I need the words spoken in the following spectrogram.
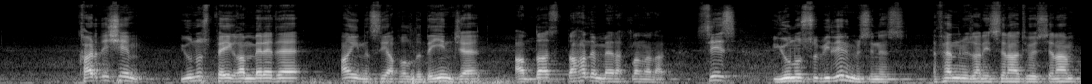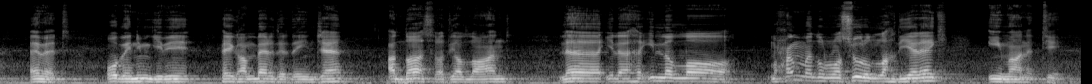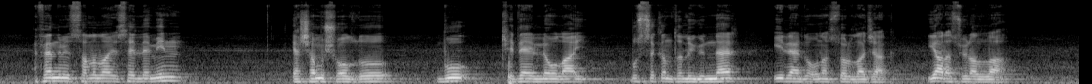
Kardeşim Yunus peygambere de aynısı yapıldı deyince Addas daha da meraklanarak siz Yunus'u bilir misiniz? Efendimiz Aleyhisselatü Vesselam evet o benim gibi peygamberdir deyince Addas radıyallahu anh La ilahe illallah Muhammedur Resulullah diyerek iman etti. Efendimiz sallallahu aleyhi ve sellemin yaşamış olduğu bu kederli olay, bu sıkıntılı günler ileride ona sorulacak. Ya Resulallah,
